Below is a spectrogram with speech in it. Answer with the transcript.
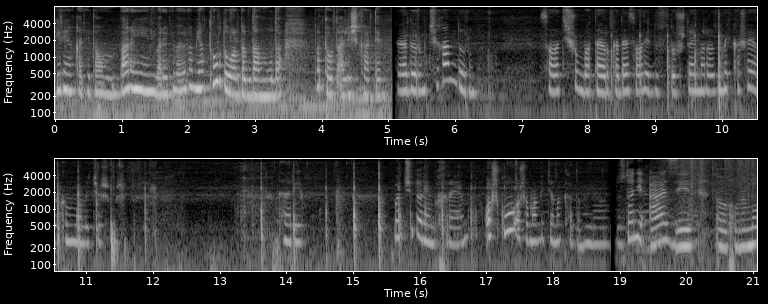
гирен қадидом барин барои ки баёрам як торт оварда будам мода ба торт алиш кардем. Дорум чӣ ғам дорум салати шуб ба тайёр кардаи салати дӯстдоштаи маро мекаша якум моли чашмаш. Тарим бо чӣ дорем бихӯрем ошку оша ман видео накардам. Дӯстони азиз хонаи мо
